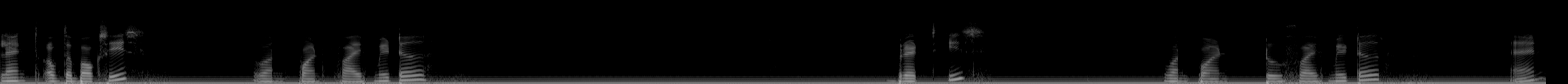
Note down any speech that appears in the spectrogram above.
Length of the box is 1.5 meter. Breadth is 1.25 meter. And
